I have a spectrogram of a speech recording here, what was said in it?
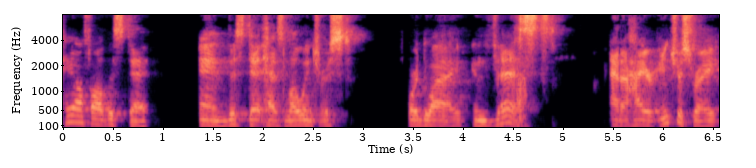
pay off all this debt and this debt has low interest, or do I invest at a higher interest rate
